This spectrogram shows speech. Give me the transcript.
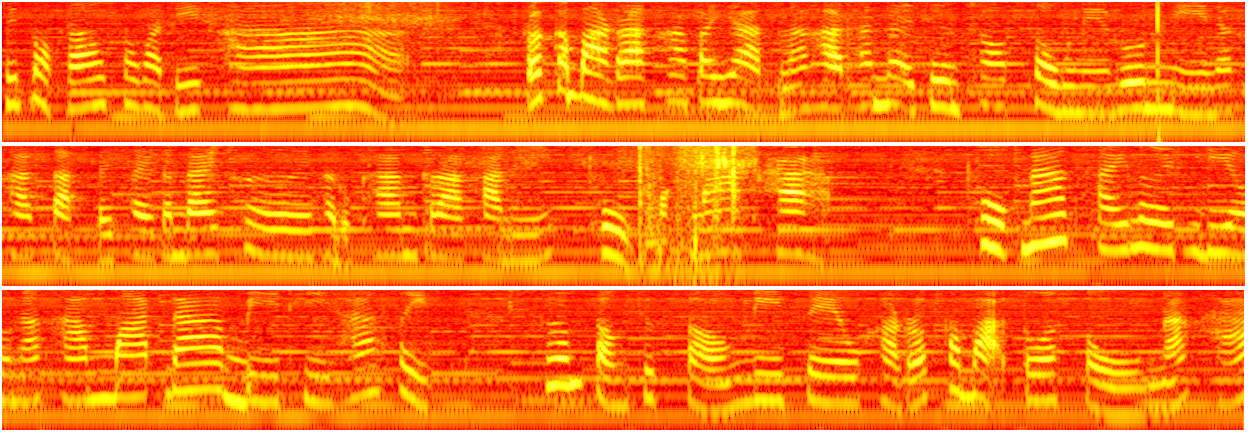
ซิบบอกเล่าสวัสดีค่ะ รถกระบะราคาประหยัดนะคะ ท่านใดชื่นชอบทรงในรุ่นนี้นะคะ จัดไปใช้กันได้เลยค่ะทุกท่านราคานี้ถูกมากๆค่ะ ถูกน่าใช้เลยทีเดียวนะคะ Mazda BT 50เครื่อง 2.2 ดีเซลค่ะ รถกระบะตัวสูงนะคะ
